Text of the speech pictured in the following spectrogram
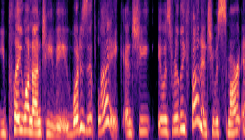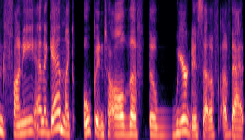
you play one on TV. What is it like? And she, it was really fun, and she was smart and funny, and again, like open to all the the weirdness of of that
